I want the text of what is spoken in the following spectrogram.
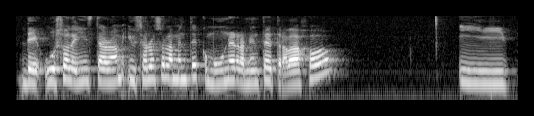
de uso de Instagram y usarlo solamente como una herramienta de trabajo y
